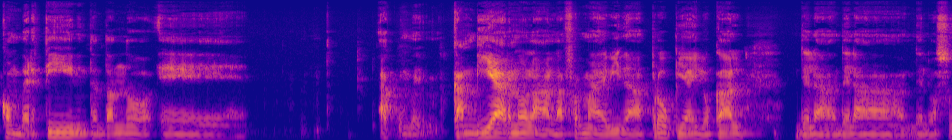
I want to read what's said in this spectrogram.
convertir, intentando eh, cambiar ¿no? la, forma de vida propia y local de, la, de, la, de los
